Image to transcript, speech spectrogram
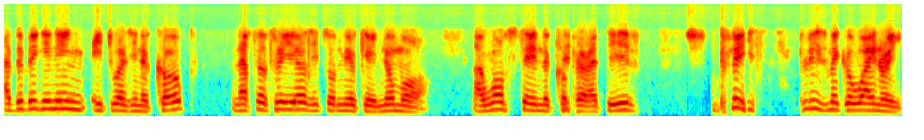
At the beginning, it was in a coop, and after three years, he told me, okay, no more. I won't stay in the cooperative. Please, please make a winery.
